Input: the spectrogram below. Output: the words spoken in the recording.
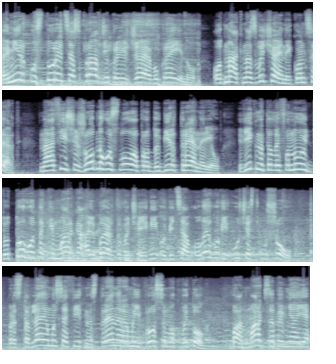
Емір Кустуриця справді приїжджає в Україну. Однак на звичайний концерт. на афіші жодного слова про добір тренерів. Вікна телефонують до того таки Марка Альбертовича, який обіцяв Олегові участь у шоу. Представляємося фітнес-тренерами і просимо квиток. Пан Марк запевняє,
